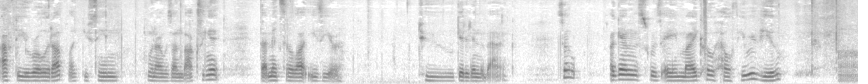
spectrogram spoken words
after you roll it up like you've seen when I was unboxing it. That makes it a lot easier to get it in the bag. So again, this was a Myco Healthy review. Uh,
